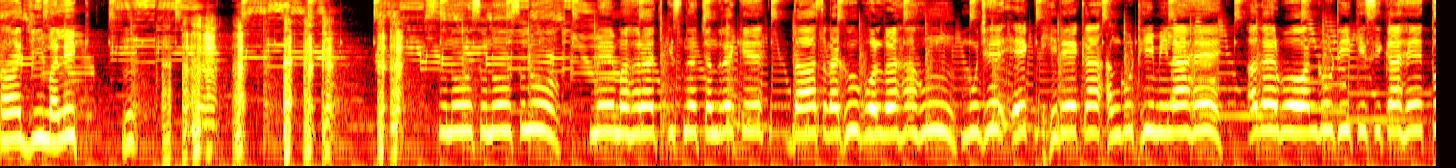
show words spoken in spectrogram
हाँ जी मलिक। सुनो सुनो सुनो। मैं महाराज कृष्ण चंद्र के दास रघु बोल रहा हूँ। मुझे एक हीरे का अंगूठी मिला है। अगर वो अंगूठी किसी का है तो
